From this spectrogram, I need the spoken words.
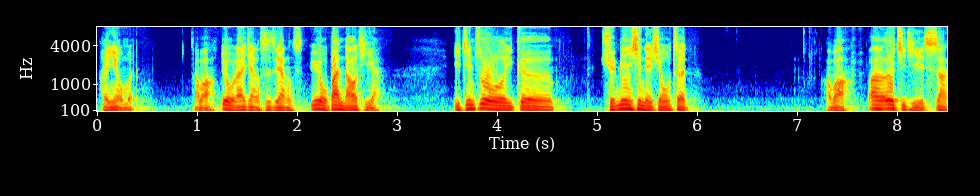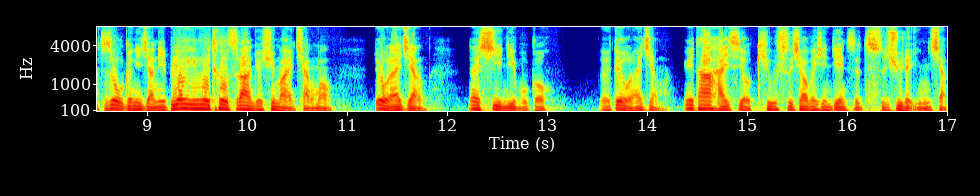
朋友们，好吧？对我来讲是这样子，因为我半导体啊已经做一个全面性的修正，好吧？包括二级体也是啊，只是我跟你讲，你不用因为特斯拉你就去买强猫，对我来讲那吸引力不够。对，对我来讲嘛，因为它还是有 Q 四消费性电池持续的影响，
